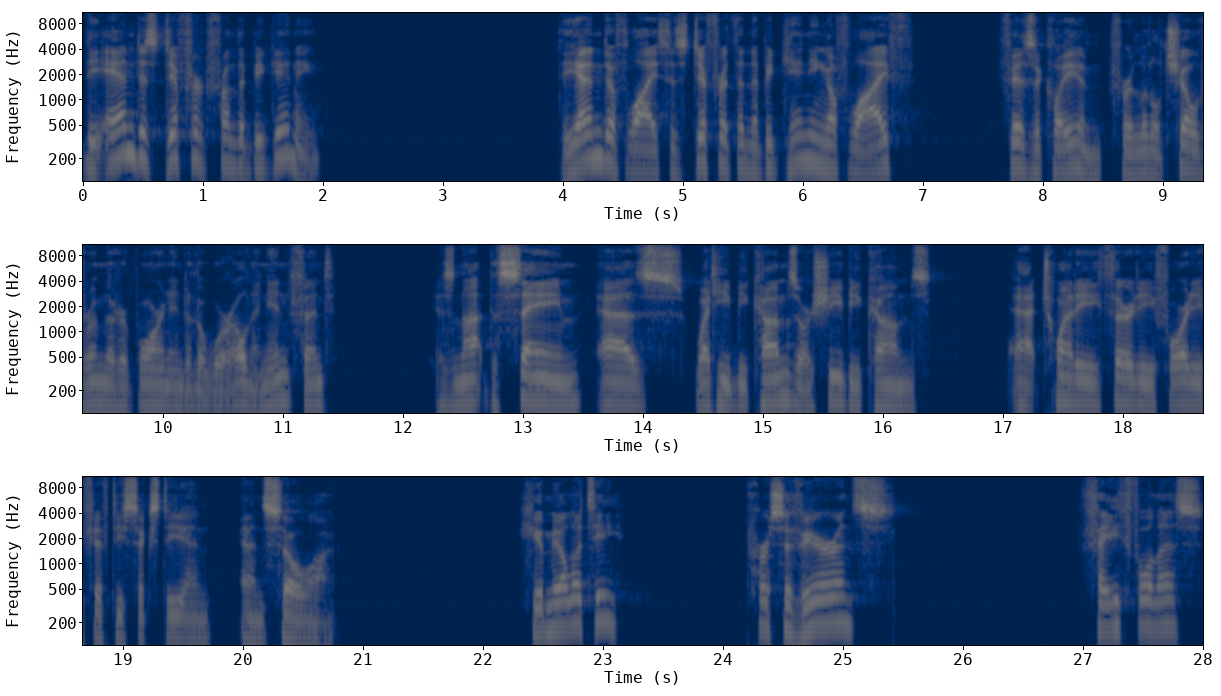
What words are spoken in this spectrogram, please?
The end is different from the beginning. The end of life is different than the beginning of life physically, and for little children that are born into the world, an infant is not the same as what he becomes or she becomes at 20, 30, 40, 50, 60, and, and so on. Humility, perseverance, faithfulness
